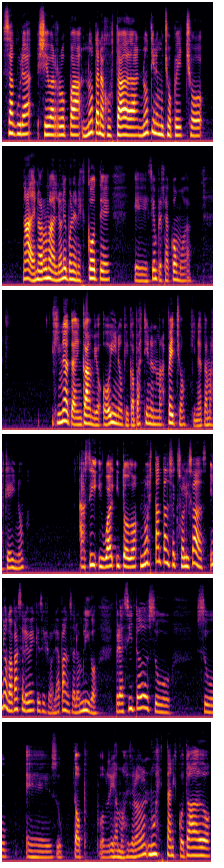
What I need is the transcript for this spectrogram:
Sakura lleva ropa no tan ajustada, no tiene mucho pecho, nada, es normal, no le ponen escote, eh, siempre está cómoda. Hinata, en cambio, o Ino, que capaz tienen más pecho, Hinata más que Ino, así igual y todo, no están tan sexualizadas. Y no, capaz se le ve, qué sé yo, la panza, el ombligo. Pero así todo su, su, eh, su top, podríamos decirlo, no es tan escotado,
